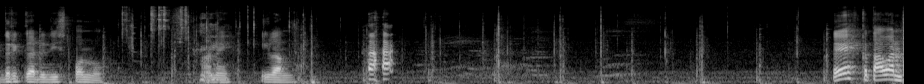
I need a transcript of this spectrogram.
Edric ada di spawn loh. Aneh, hilang. eh, ketahuan.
